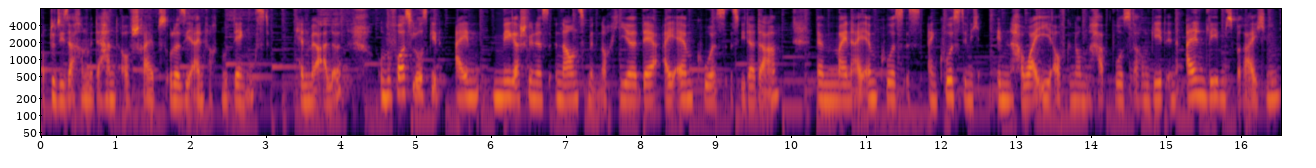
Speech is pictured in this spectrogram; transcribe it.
ob du die Sachen mit der Hand aufschreibst oder sie einfach nur denkst kennen wir alle. Und bevor es losgeht, ein mega schönes Announcement noch hier. Der IM-Kurs ist wieder da. Ähm, mein IM-Kurs ist ein Kurs, den ich in Hawaii aufgenommen habe, wo es darum geht, in allen Lebensbereichen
